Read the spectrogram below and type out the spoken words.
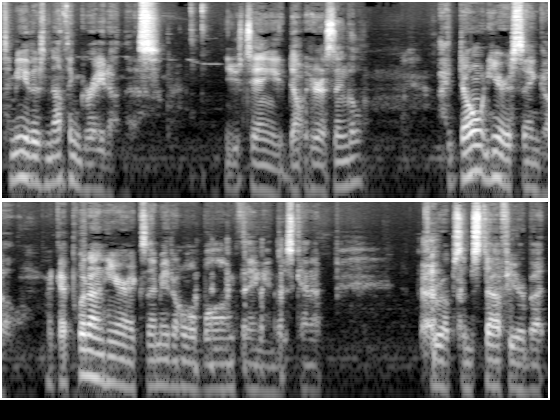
to me. There's nothing great on this. you saying you don't hear a single I don't hear a single. Like I put on here because I made a whole bong thing and just kind of threw up some stuff here. But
